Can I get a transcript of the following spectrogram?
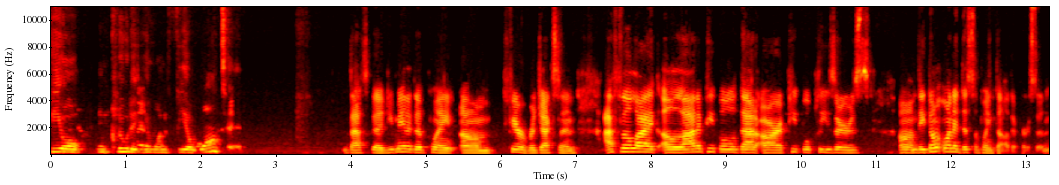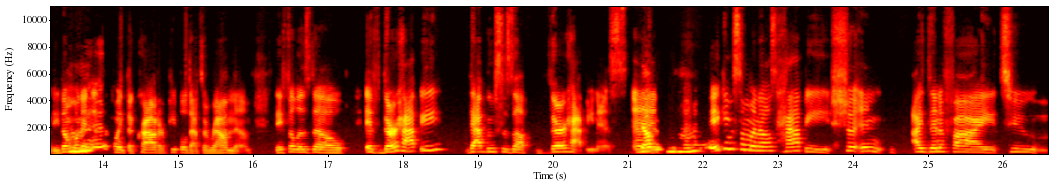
feel included. You want to feel wanted. That's good. You made a good point. Um, fear of rejection. I feel like a lot of people that are people pleasers. Um, they don't want to disappoint the other person. They don't mm-hmm. want to disappoint the crowd or people that's around them. They feel as though if they're happy, that boosts up their happiness. And yep. mm-hmm. making someone else happy shouldn't identify to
